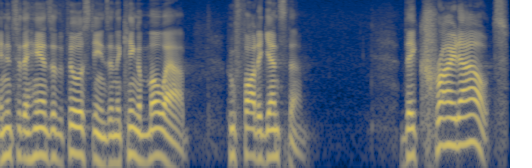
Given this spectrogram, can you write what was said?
and into the hands of the Philistines and the king of Moab, who fought against them. They cried out,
